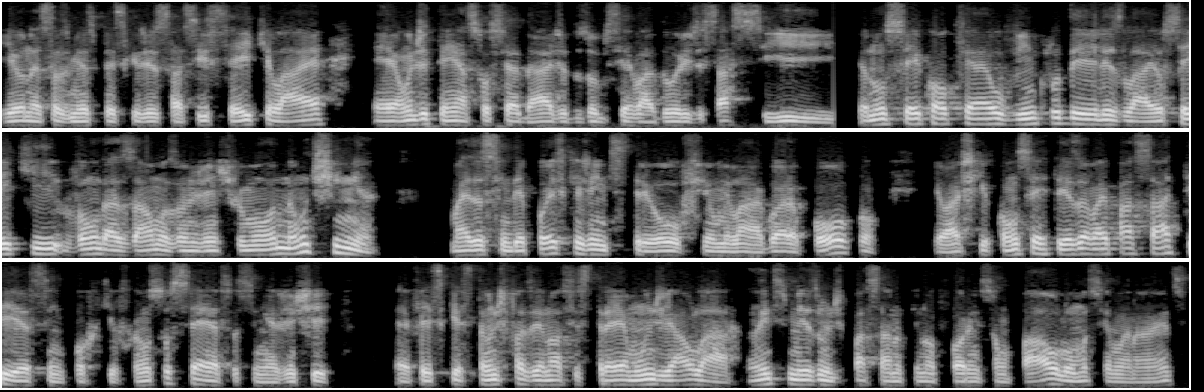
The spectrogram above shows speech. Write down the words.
eu nessas minhas pesquisas de Saci sei que lá é, é onde tem a sociedade dos observadores de Saci. Eu não sei qual é o vínculo deles lá. Eu sei que Vão das Almas, onde a gente filmou, não tinha. Mas assim, depois que a gente estreou o filme lá agora há pouco, eu acho que com certeza vai passar a ter, assim, porque foi um sucesso, assim, a gente é, fez questão de fazer nossa estreia mundial lá, antes mesmo de passar no Kinofórum em São Paulo, uma semana antes,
